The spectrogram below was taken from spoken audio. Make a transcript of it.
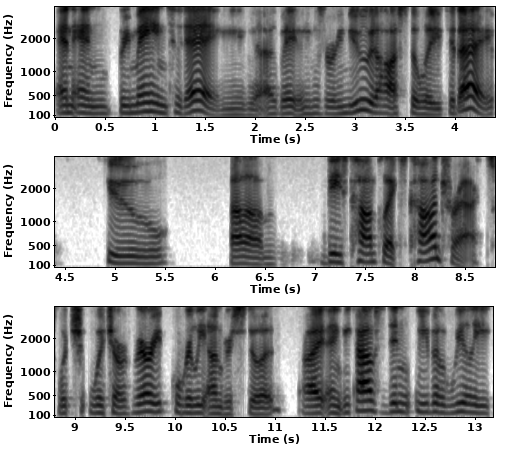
and and remain today, uh, there's renewed hostility today to um, these complex contracts, which which are very poorly understood, right? And economists didn't even really,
